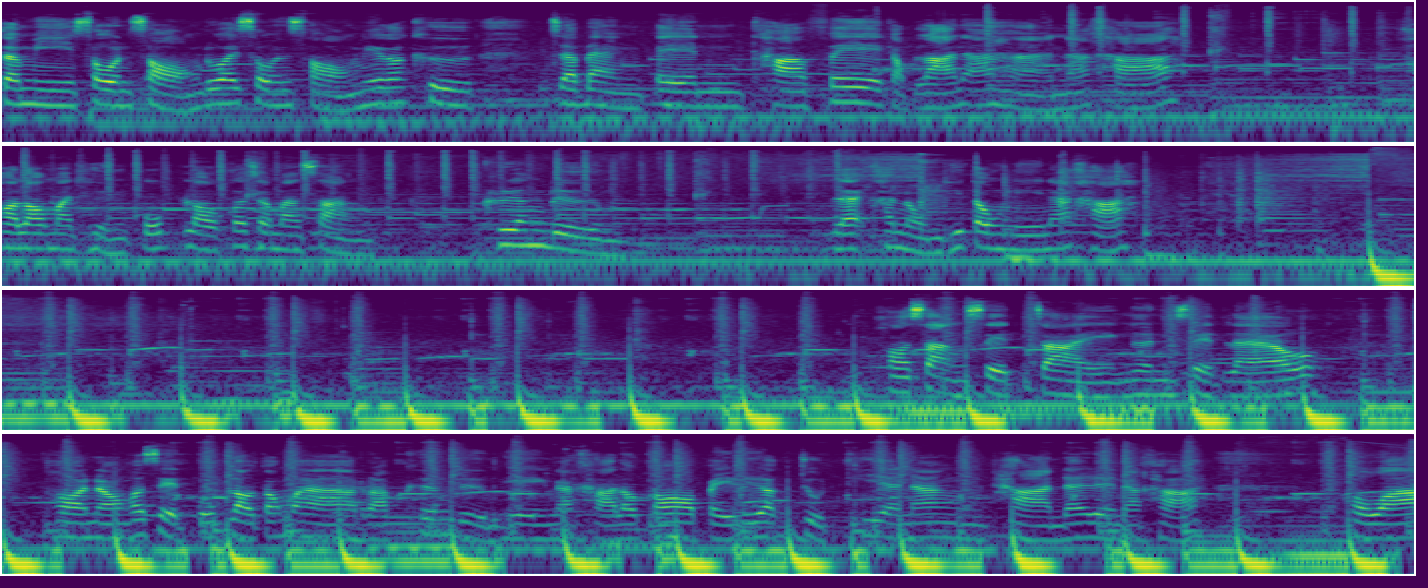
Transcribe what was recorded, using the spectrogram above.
จะมีโซน 2 ด้วยโซน2นี่ก็คือ จะแบ่งเป็นคาเฟ่กับร้านอาหารนะคะ พอเรามาถึงปุ๊บเราก็จะมาสั่งเครื่องดื่ม และขนมที่ตรงนี้นะคะ พอสั่งเสร็จจ่ายเงินเสร็จแล้ว พอน้องเขาเสร็จปุ๊บเราต้องมารับเครื่องดื่มเองนะคะ แล้วก็ไปเลือกจุดที่จะนั่งทานได้เลยนะคะ เพราะว่า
